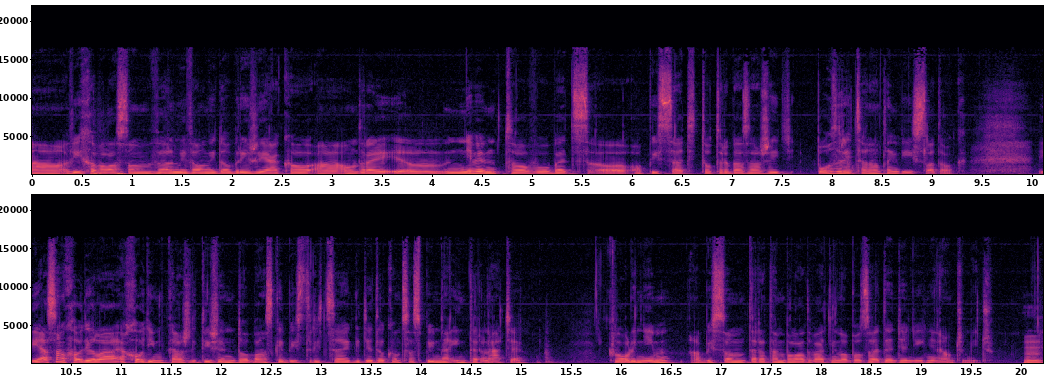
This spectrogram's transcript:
A vychovala som veľmi, veľmi dobrých žiakov a Ondrej, e, neviem to vôbec e, opísať, to treba zažiť, pozrieť sa na ten výsledok. Ja som chodila, ja chodím každý týždeň do Banskej Bystrice, kde dokonca spím na internáte kvôli ním, aby som teda tam bola dva dní, lebo za jeden deň ich nenaučím nič. Hmm.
